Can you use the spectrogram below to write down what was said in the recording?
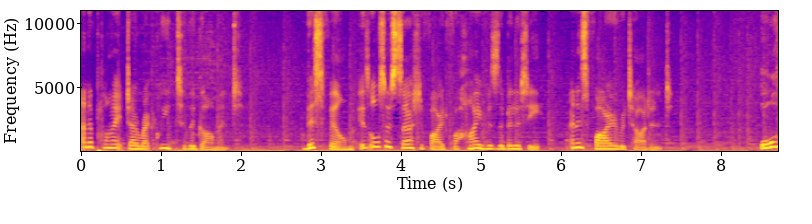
and apply it directly to the garment. This film is also certified for high visibility and is fire retardant. All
